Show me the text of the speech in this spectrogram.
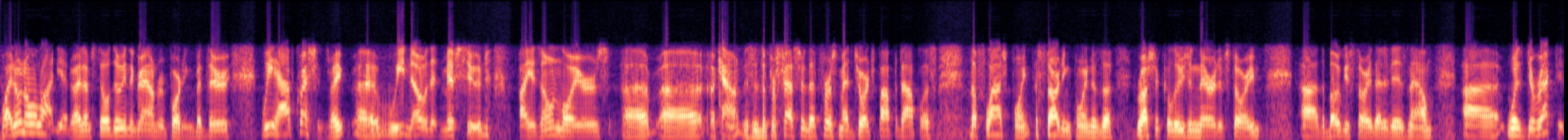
Well, I don't know a lot yet, right? I'm still doing the ground reporting, but there we have questions, right? Uh, we know that Mifsud, by his own lawyer's uh, uh, account, this is the professor that first met George Papadopoulos, the flashpoint, the starting point of the Russia collusion narrative story, uh, the bogus story that it is now, uh, was directed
